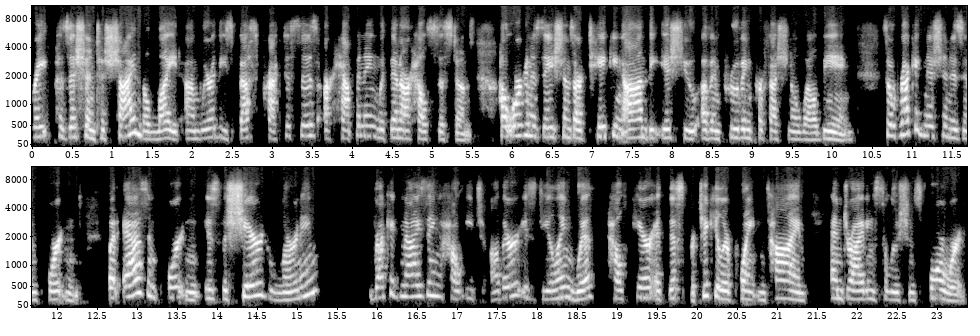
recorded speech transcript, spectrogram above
great position to shine the light on where these best practices are happening within our health systems, how organizations are taking on the issue of improving professional well being. So, recognition is important, but as important is the shared learning recognizing how each other is dealing with healthcare at this particular point in time and driving solutions forward.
